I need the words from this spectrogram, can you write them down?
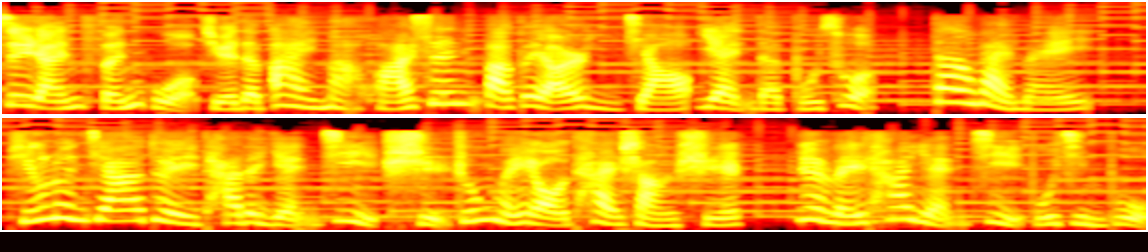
虽然粉果觉得艾玛华森把贝尔一角演得不错，但外媒评论家对他的演技始终没有太赏识，认为他演技不进步，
